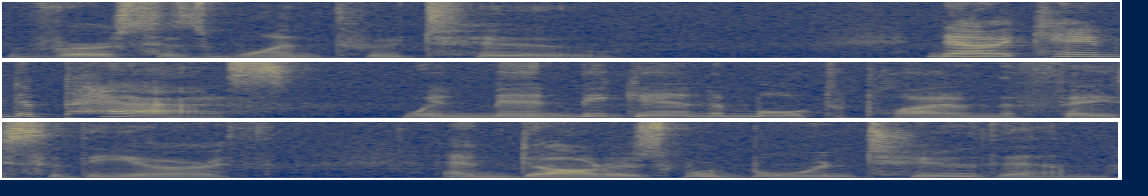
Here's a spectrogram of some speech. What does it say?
verses 1 through 2. Now it came to pass, when men began to multiply on the face of the earth, and daughters were born to them,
